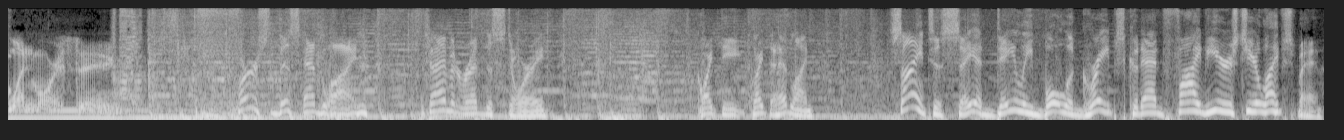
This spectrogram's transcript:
One more thing. First, this headline, which I haven't read the story. Quite the quite the headline. Scientists say a daily bowl of grapes could add five years to your lifespan.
